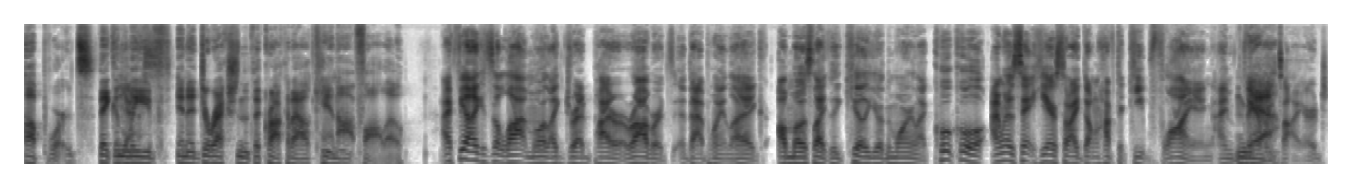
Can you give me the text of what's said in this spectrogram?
upwards. They can Yes. leave in a direction that the crocodile cannot follow. I feel like it's a lot more like Dread Pirate Roberts at that point. Like, I'll most likely kill you in the morning. Like, cool, cool. I'm going to sit here so I don't have to keep flying. I'm very Yeah. tired.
